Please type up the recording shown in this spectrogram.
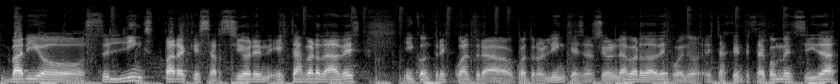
varios links para que cercioren estas verdades y con 3, 4, 4 links que cercioren las verdades, bueno, esta gente está convencida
